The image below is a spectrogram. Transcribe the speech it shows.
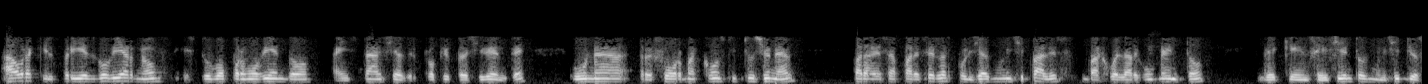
Ahora que el PRI es gobierno, estuvo promoviendo a instancias del propio presidente una reforma constitucional para desaparecer las policías municipales bajo el argumento de que en 600 municipios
